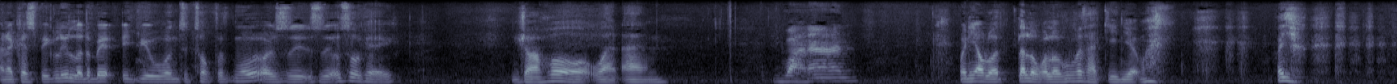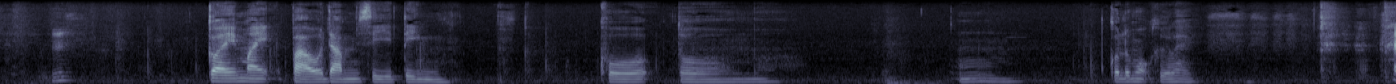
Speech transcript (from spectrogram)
And I can speak a little bit if you want to talk with more, it's, it's, it's okay. จาโฮหวานอัน หวานอัน วันนี้เอารถตลกเอารถพูดภาษาจีนเยอะมาก ไม่อยู่กอยไม้เป่าดำสีติง โคโตโมอืมโกโลโมคืออะไรแปล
